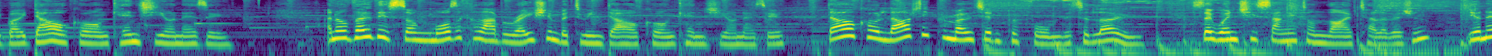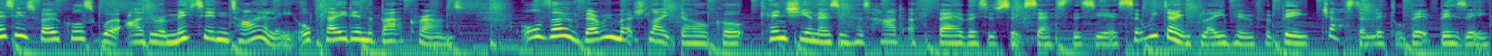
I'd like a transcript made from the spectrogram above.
By Daoko and Kenshi Yonezu. And although this song was a collaboration between Daoko and Kenshi Yonezu, Daoko largely promoted and performed it alone. So when she sang it on live television, Yonezu's vocals were either omitted entirely or played in the background. Although very much like Daoko, Kenshi Yonezu has had a fair bit of success this year, so we don't blame him for being just a little bit busy.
